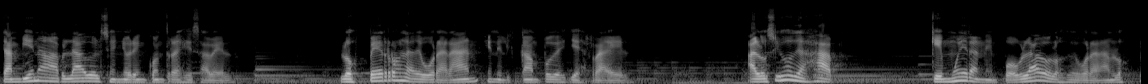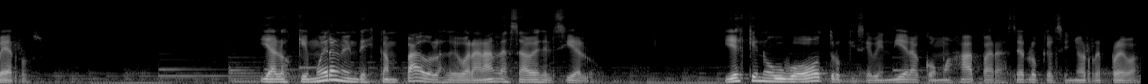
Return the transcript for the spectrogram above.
También ha hablado el Señor en contra de Jezabel. Los perros la devorarán en el campo de Israel. A los hijos de Ahab, que mueran en poblado, los devorarán los perros y a los que mueran en descampado las devorarán las aves del cielo. Y es que no hubo otro que se vendiera como Ahab para hacer lo que el Señor reprueba,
